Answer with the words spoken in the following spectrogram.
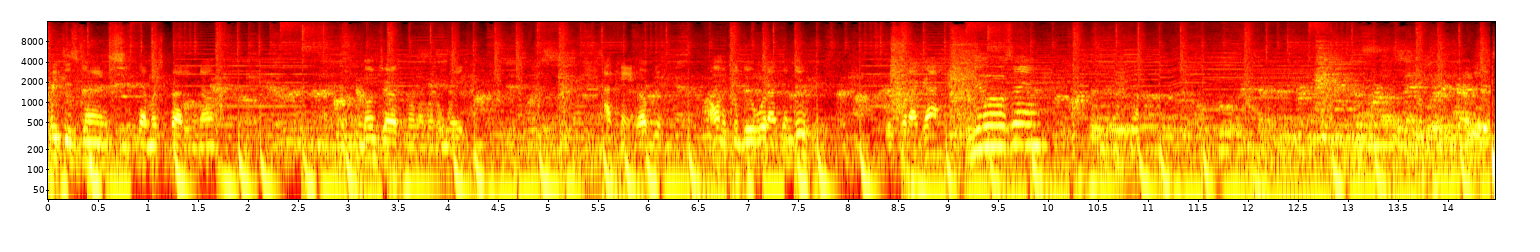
Make these games that much better, you know? Don't judge when I'm little weight. I can't help it. I only can do what I can do. With what I got. You know what I'm saying?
